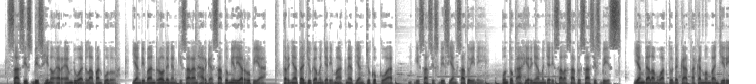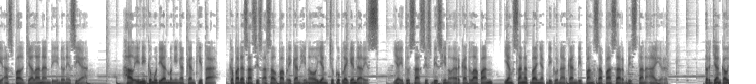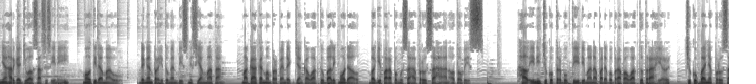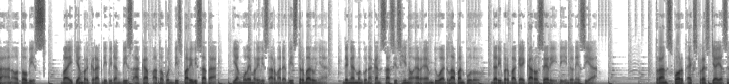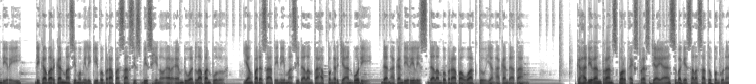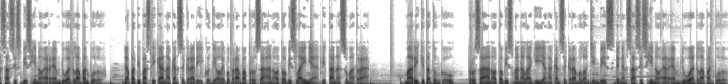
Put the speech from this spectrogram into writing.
Sasis bis Hino RM280, yang dibanderol dengan kisaran harga 1 miliar rupiah, ternyata juga menjadi magnet yang cukup kuat di sasis bis yang satu ini, untuk akhirnya menjadi salah satu sasis bis, yang dalam waktu dekat akan membanjiri aspal jalanan di Indonesia. Hal ini kemudian mengingatkan kita, kepada sasis asal pabrikan Hino yang cukup legendaris, yaitu sasis bis Hino RK8, yang sangat banyak digunakan di pangsa pasar bis tanah air. Terjangkaunya harga jual sasis ini, mau tidak mau, dengan perhitungan bisnis yang matang, maka akan memperpendek jangka waktu balik modal, bagi para pengusaha perusahaan otobis. Hal ini cukup terbukti di mana pada beberapa waktu terakhir, cukup banyak perusahaan otobis, baik yang bergerak di bidang bis akap ataupun bis pariwisata, yang mulai merilis armada bis terbarunya, dengan menggunakan sasis Hino RM280, dari berbagai karoseri di Indonesia. Transport Express Jaya sendiri, dikabarkan masih memiliki beberapa sasis bis Hino RM280, yang pada saat ini masih dalam tahap pengerjaan bodi, dan akan dirilis dalam beberapa waktu yang akan datang. Kehadiran Transport Express Jaya sebagai salah satu pengguna sasis bis Hino RM280, dapat dipastikan akan segera diikuti oleh beberapa perusahaan otobis lainnya di tanah Sumatera. Mari kita tunggu, perusahaan otobis mana lagi yang akan segera meluncing bis dengan sasis Hino RM280.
